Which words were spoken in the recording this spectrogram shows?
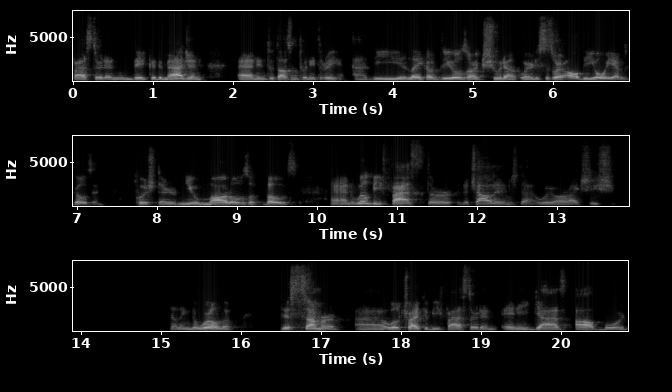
faster than they could imagine. And in 2023, at the Lake of the Ozark shootout, where this is where all the OEMs goes and push their new models of boats and will be faster. The challenge that we are actually telling the world of this summer, uh, we'll try to be faster than any gas outboard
